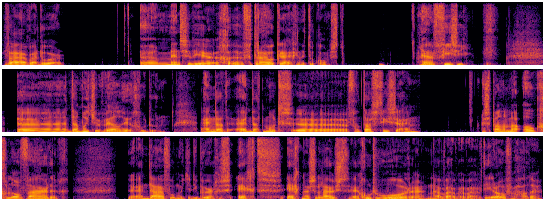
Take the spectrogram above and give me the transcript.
Waar, waardoor uh, mensen weer uh, vertrouwen krijgen in de toekomst. Een visie. Uh, dat moet je wel heel goed doen. En dat, en dat moet fantastisch zijn. Spannend, maar ook geloofwaardig. En daarvoor moet je die burgers echt, echt naar ze luisteren. Goed horen, nou, waar, waar, waar we het eerder over hadden.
